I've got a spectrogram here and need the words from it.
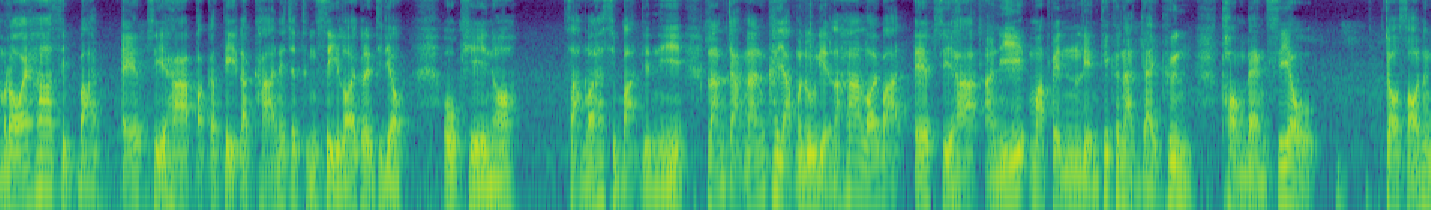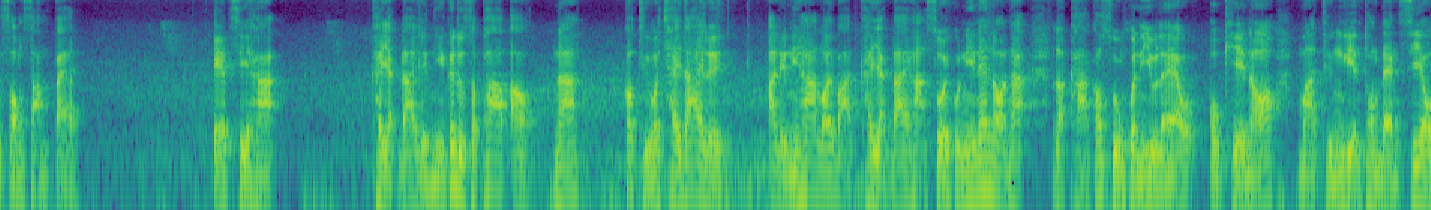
350 บาท F45 ปกติราคาเนี่ยจะถึง 400 กันเลยทีเดียว โอเคเนาะ 350 บาทเหรียญนี้ หลังจากนั้นขยับมาดูเหรียญละ 500 บาท F45 อันนี้มาเป็นเหรียญที่ขนาดใหญ่ขึ้น ทองแดงเซี่ยวจอส1238 F45 ใครอยากได้เหรียญนี้ก็ดูสภาพเอานะ ก็ถือว่าใช้ได้เลยอะเหรียญนี้ 500 บาท ใครอยากได้ฮะ สวยกว่านี้แน่นอนฮะ ราคาเขาสูงกว่านี้อยู่แล้ว โอเคเนาะ มาถึงเหรียญทองแดงเซี่ยว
